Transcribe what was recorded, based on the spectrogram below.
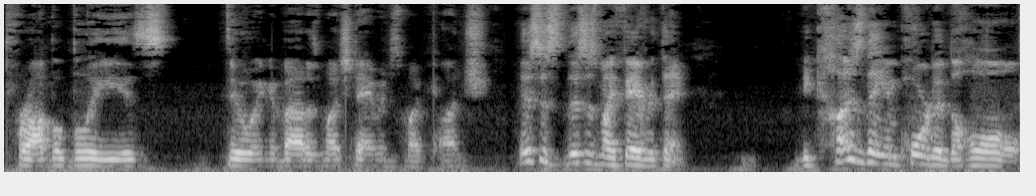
probably is doing about as much damage as my punch. This is this is my favorite thing. Because they imported the whole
